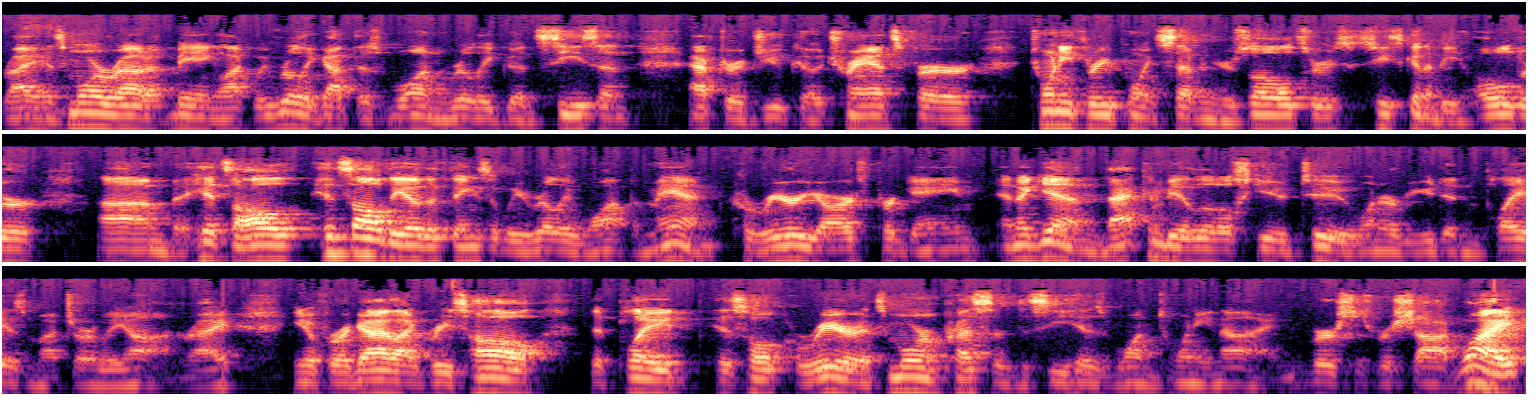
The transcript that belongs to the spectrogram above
right it's more about it being like we really got this one really good season after a juco transfer 23.7 years old so he's, he's going to be older um, but hits all hits all the other things that we really want. But man, career yards per game, and again, that can be a little skewed too. Whenever you didn't play as much early on, right? You know, for a guy like Breece Hall that played his whole career, it's more impressive to see his 129 versus Rachaad White.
